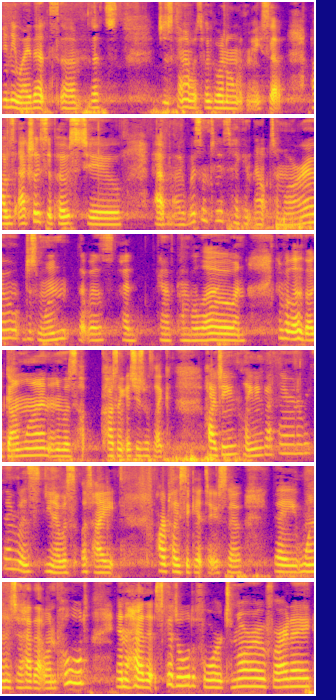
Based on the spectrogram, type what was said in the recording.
Anyway, that's, um, that's just kind of what's been going on with me. So, I was actually supposed to have my wisdom tooth taken out tomorrow. Just one that was had kind of come below and come below the gum line, and it was causing issues with like hygiene, cleaning back there, and everything. Was you know was a tight, hard place to get to. So they wanted to have that one pulled, and had it scheduled for tomorrow, Friday,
